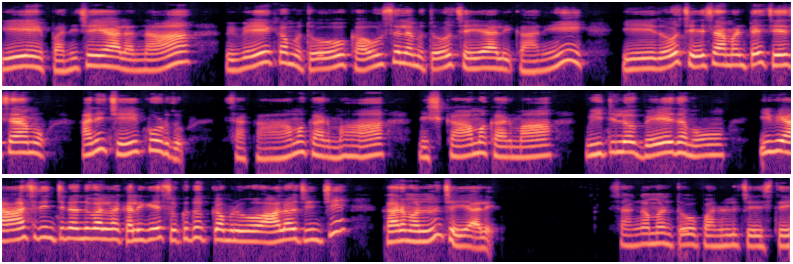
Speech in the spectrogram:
ఏ పని చేయాలన్నా వివేకముతో కౌశలముతో చేయాలి. కానీ ఏదో చేశామంటే చేశాము అని చేయకూడదు. సకామ కర్మ నిష్కామ కర్మ వీటిలో భేదము ఇవి ఆచరించినందువలన కలిగే సుఖదుఖములు ఆలోచించి కర్మలను చేయాలి. సంగమంతో పనులు చేస్తే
